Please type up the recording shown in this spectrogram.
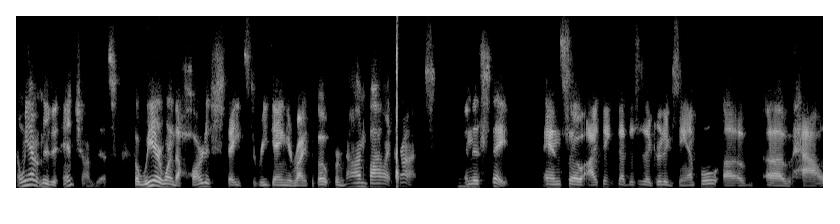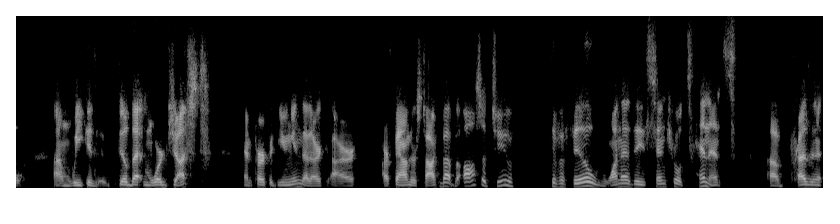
and we haven't moved an inch on this. But we are one of the hardest states to regain your right to vote for nonviolent crimes in this state. And so I think that this is a good example of, of how um, we could build that more just and perfect union that our, our, our founders talked about, but also too, to fulfill one of the central tenets of President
